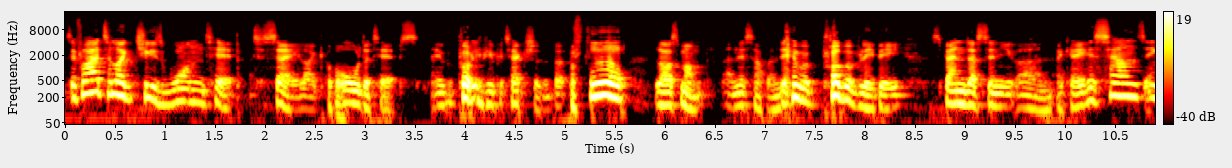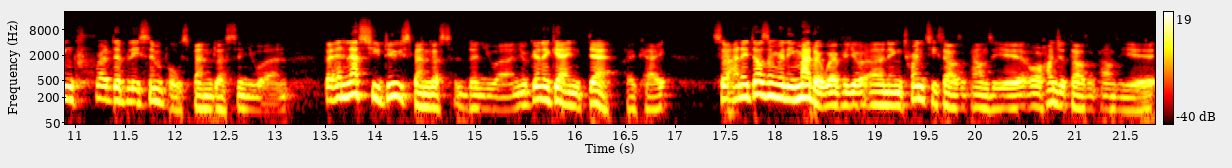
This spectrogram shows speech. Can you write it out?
so if I had to like choose one tip to say, like of all the tips, it would probably be protection. But before last month, and this happened, it would probably be spend less than you earn. Okay, it sounds incredibly simple, spend less than you earn. But unless you do spend less than you earn, you're going to get in debt. Okay. So, and it doesn't really matter whether you're earning twenty thousand pounds a year or hundred thousand pounds a year.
